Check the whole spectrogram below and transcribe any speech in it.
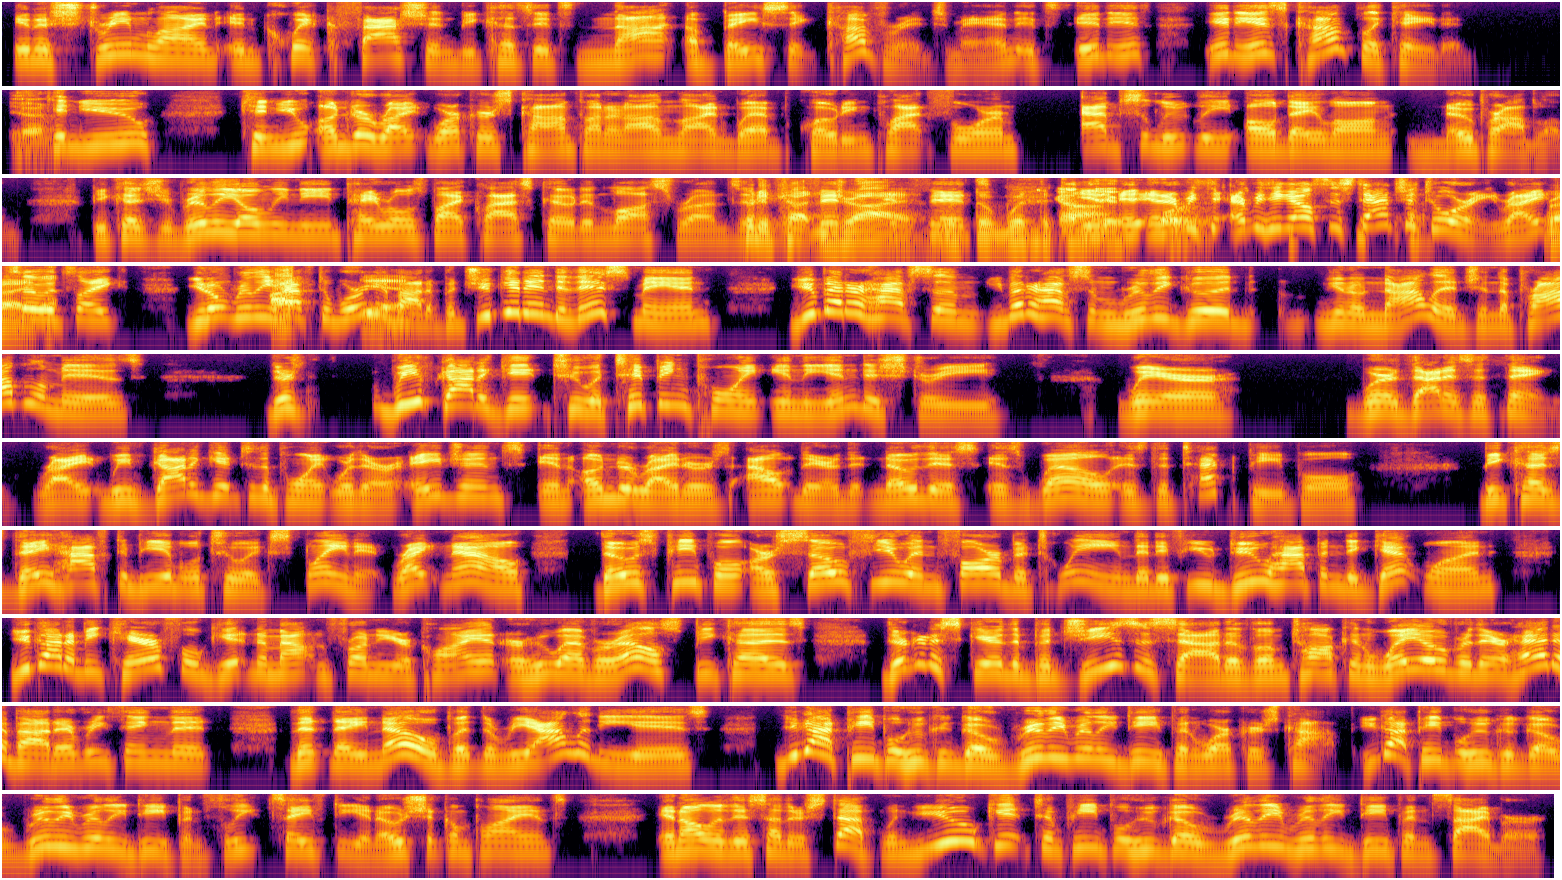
in a streamlined and quick fashion because it's not a basic coverage, man. It's it is it is complicated. Yeah. Can you can you underwrite workers comp on an online web quoting platform? Absolutely all day long, no problem. Because you really only need payrolls by class code and loss runs. Pretty it cut and dry it with the with the and, and everything everything else is statutory, right? Right. So it's like you don't really have to worry yeah. about it. But you get into this, man, you better have some you better have some really good, you know, knowledge. And the problem is there's we've got to get to a tipping point in the industry where where that is a thing, right? We've got to get to the point where there are agents and underwriters out there that know this as well as the tech people because they have to be able to explain it. Right now, those people are so few and far between that if you do happen to get one, you got to be careful getting them out in front of your client or whoever else because they're going to scare the bejesus out of them talking way over their head about everything that that they know. But the reality is you got people who can go really really deep in workers comp. You got people who could go really really deep in fleet safety and osha compliance and all of this other stuff. When you get to people who go really really deep in cyber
